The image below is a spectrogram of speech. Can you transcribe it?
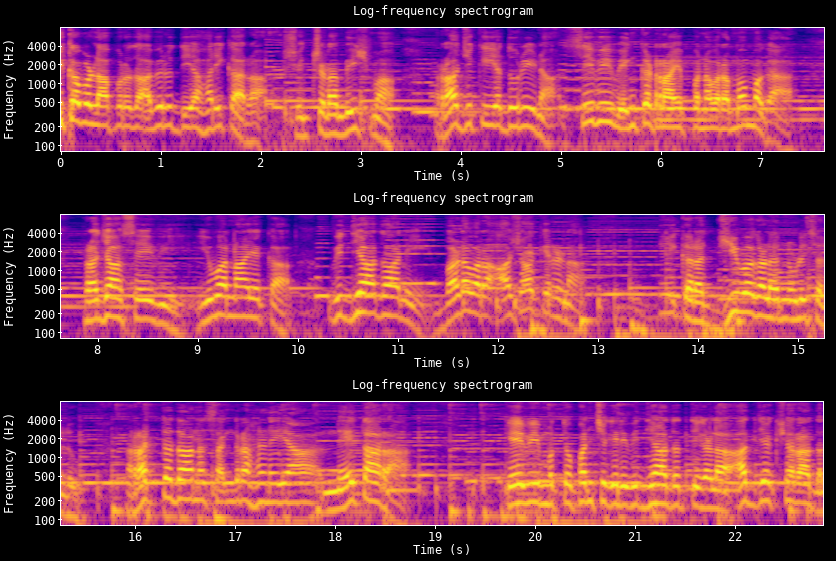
ಚಿಕ್ಕಬಳ್ಳಾಪುರದ ಅಭಿವೃದ್ಧಿಯ ಹರಿಕಾರ, ಶಿಕ್ಷಣ ಭೀಷ್ಮ, ರಾಜಕೀಯ ಧುರೀಣ ಸಿ ವಿ ವೆಂಕಟರಾಯಪ್ಪನವರ ಮೊಮ್ಮಗ, ಪ್ರಜಾಸೇವಿ, ಯುವ ನಾಯಕ, ವಿದ್ಯಾದಾನಿ, ಬಡವರ ಆಶಾಕಿರಣ, ಅನೇಕರ ಜೀವಗಳನ್ನು ಉಳಿಸಲು ರಕ್ತದಾನ ಸಂಗ್ರಹಣೆಯ ನೇತಾರ, ಕೆವಿ ಮತ್ತು ಪಂಚಗಿರಿ ವಿದ್ಯಾದತ್ತಿಗಳ ಅಧ್ಯಕ್ಷರಾದ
